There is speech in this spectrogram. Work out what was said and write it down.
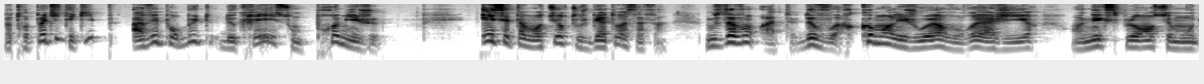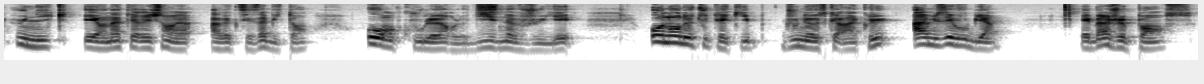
Notre petite équipe avait pour but de créer son premier jeu, et cette aventure touche bientôt à sa fin. Nous avons hâte de voir comment les joueurs vont réagir en explorant ce monde unique et en interagissant avec ses habitants, haut en couleur le 19 juillet. Au nom de toute l'équipe, June et Oscar inclus, amusez-vous bien. Eh ben je pense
